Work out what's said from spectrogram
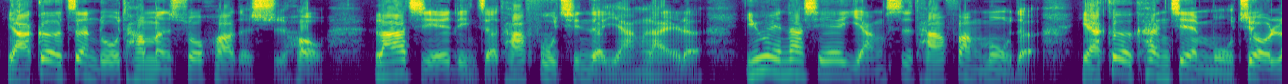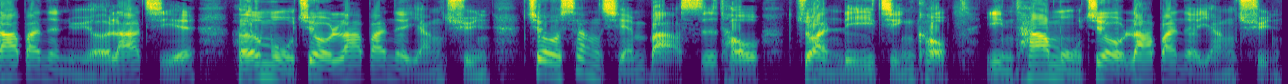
雅各正如他们说话的时候，拉杰领着他父亲的羊来了，因为那些羊是他放牧的。雅各看见母舅拉班的女儿拉杰和母舅拉班的羊群，就上前把石头转离井口，引他母舅拉班的羊群。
